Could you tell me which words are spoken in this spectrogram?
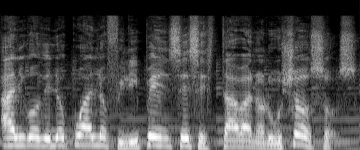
algo de lo cual los filipenses estaban orgullosos.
